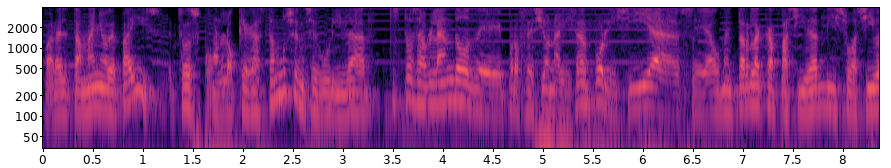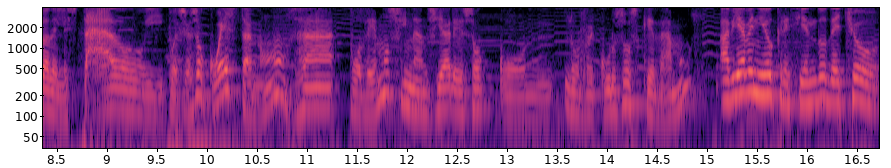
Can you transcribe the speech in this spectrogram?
para el tamaño de país. Entonces, con lo que gastamos en seguridad, tú estás hablando de profesionalizar policías, eh, aumentar la capacidad disuasiva del Estado y pues eso cuesta, ¿no? O sea, ¿podemos financiar eso con los recursos que damos? había venido creciendo, de hecho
